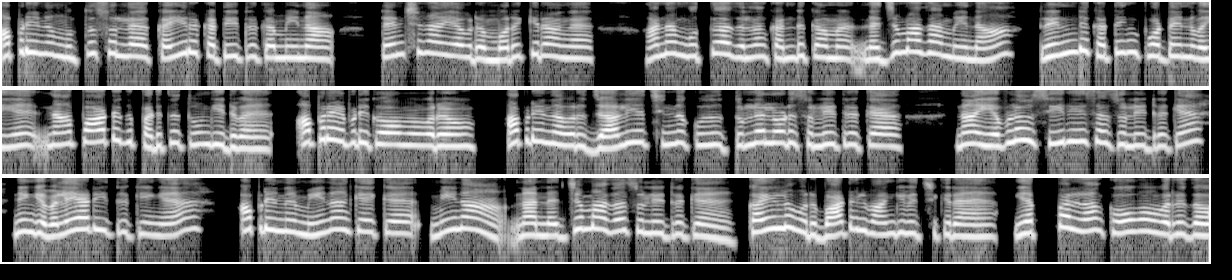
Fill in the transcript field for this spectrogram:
அப்படின்னு முத்து சொல்ல கயிறு கட்டிட்டு இருக்க மீனா டென்ஷன் ஆகி அவரை முறைக்கிறாங்க. ஆனா முத்து அதெல்லாம் கண்டுக்காம நிஜமாதான் மீனா ரெண்டு கட்டிங் போட்டேன்னு வையேன் நான் பாட்டுக்கு படுத்து தூங்கிடுவேன். அப்புறம் எப்படி கோபம் வரும்? அப்படின்னு அவர் ஜாலியா சின்ன குது துள்ளலோட சொல்லிட்டு இருக்க நான் எவ்வளவு சீரியஸா சொல்லிட்டு இருக்கேன்? நீங்க விளையாடிட்டு இருக்கீங்க? அப்படின்னு மீனா கேக்க மீனா நான் நிஜமா தான் சொல்லிட்டு இருக்கேன் கையில ஒரு பாட்டில் வாங்கி வச்சுக்கிறேன். எப்பெல்லாம் கோவம் வருதோ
